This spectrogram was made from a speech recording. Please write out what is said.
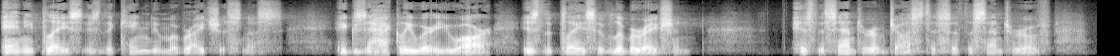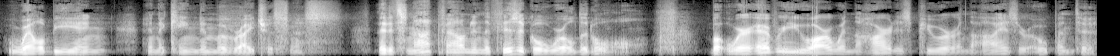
any place is the kingdom of righteousness. Exactly where you are is the place of liberation, is the center of justice, at the center of well being and the kingdom of righteousness that it's not found in the physical world at all, but wherever you are when the heart is pure and the eyes are open to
